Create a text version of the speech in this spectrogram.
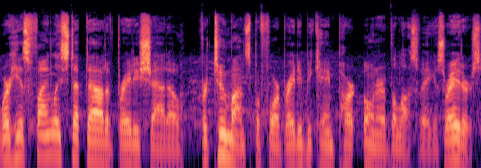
where he has finally stepped out of Brady's shadow for two months before Brady became part owner of the Las Vegas Raiders.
